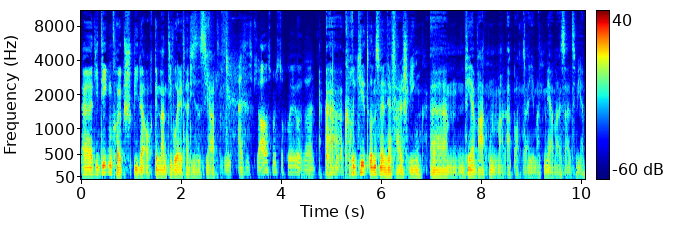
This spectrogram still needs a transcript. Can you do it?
Äh, die Degenkolb-Spiele auch genannt, die Vuelta dieses Jahr. Also ich glaube, es müsste Juego sein. Äh, korrigiert uns, wenn wir falsch liegen. Ähm, wir warten mal ab, ob da jemand mehr weiß als wir.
